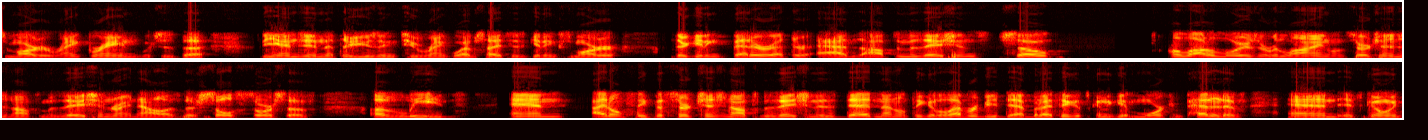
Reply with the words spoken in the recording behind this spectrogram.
smarter. RankBrain, which is the the engine that they're using to rank websites, is getting smarter. They're getting better at their ads optimizations. So a lot of lawyers are relying on search engine optimization right now as their sole source of of leads. And I don't think the search engine optimization is dead, and I don't think it'll ever be dead. But I think it's going to get more competitive, and it's going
